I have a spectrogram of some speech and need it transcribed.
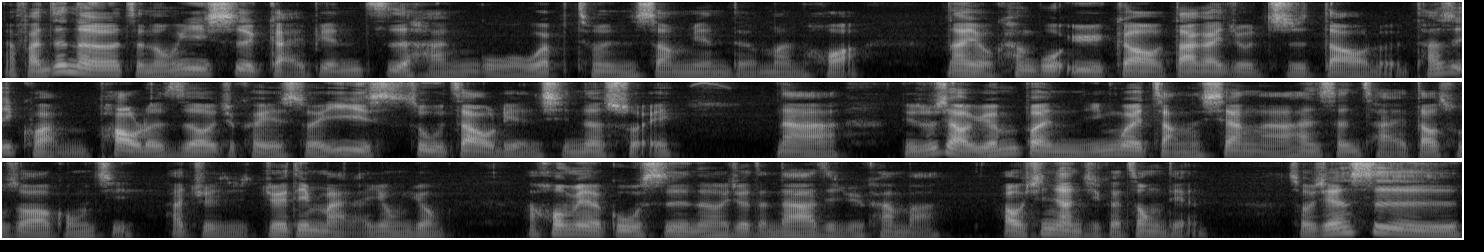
那反正呢，《整容易》是改编自韩国 Webtoon 上面的漫画。那有看过预告，大概就知道了。它是一款泡了之后就可以随意塑造脸型的水。那女主角原本因为长相啊和身材到处受到攻击，她决决定买来用用。那后面的故事呢，就等大家自己去看吧。好，我先讲几个重点。首先是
